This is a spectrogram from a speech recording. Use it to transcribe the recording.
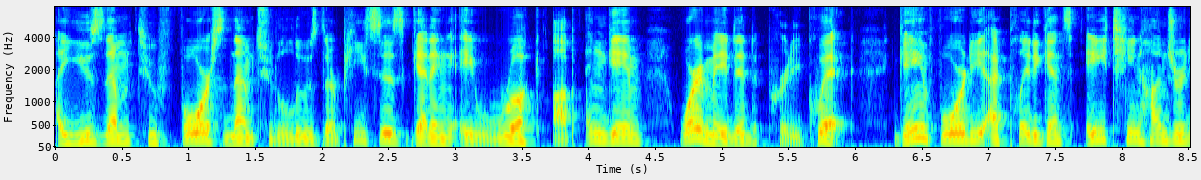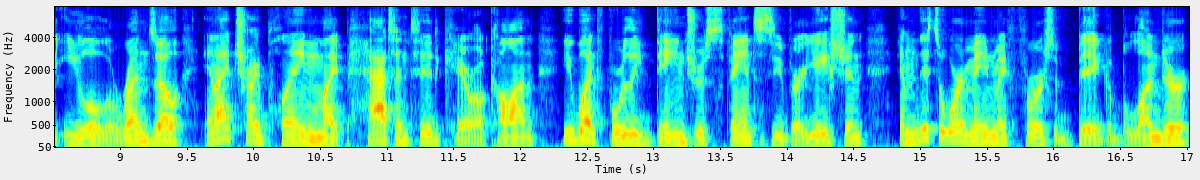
I used them to force them to lose their pieces, getting a rook up endgame where I mated pretty quick. Game 40, I played against 1800 Elo Lorenzo, and I tried playing my patented Caro-Kann. He went for the dangerous fantasy variation, and this is where I made my first big blunder.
